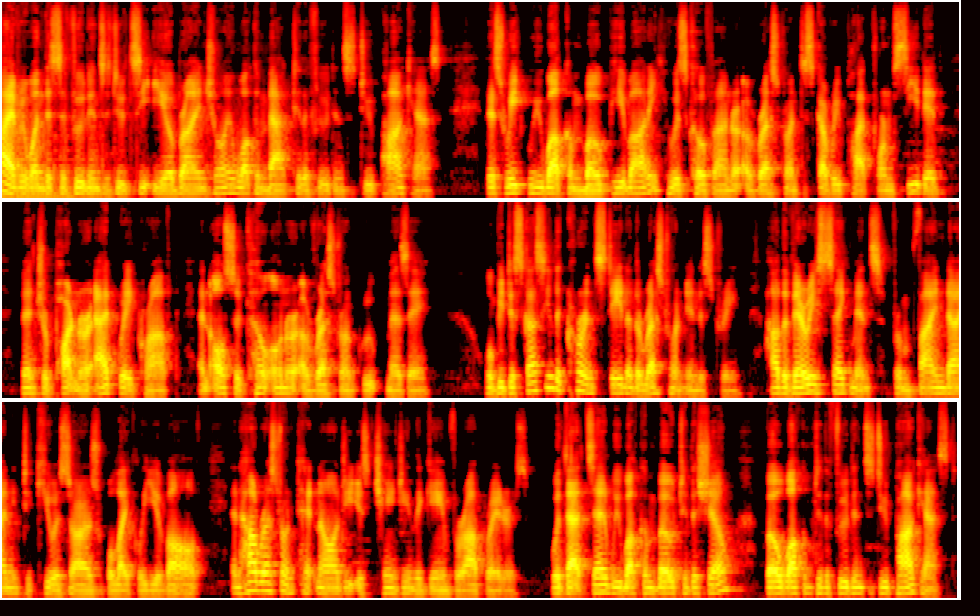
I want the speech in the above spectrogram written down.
Hi, everyone. This is Food Institute CEO Brian Choi, and welcome back to the Food Institute podcast. This week, we welcome Bo Peabody, who is co founder of restaurant discovery platform Seated, venture partner at Greycroft, and also co owner of restaurant group Mezze. We'll be discussing the current state of the restaurant industry, how the various segments from fine dining to QSRs will likely evolve, and how restaurant technology is changing the game for operators. With that said, we welcome Bo to the show. Bo, welcome to the Food Institute podcast.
